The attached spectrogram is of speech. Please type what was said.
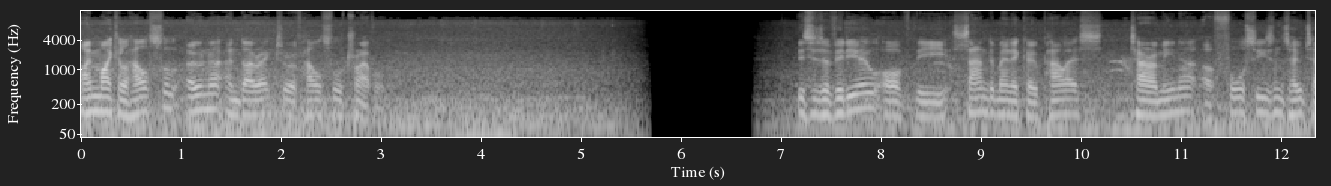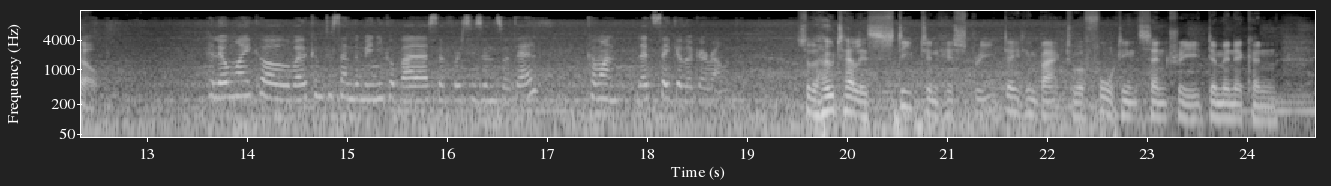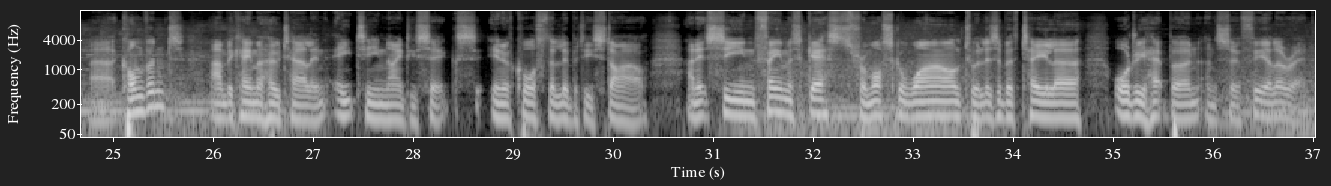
I'm Michael Halsall, owner and director of Halsall Travel. This is a video of the San Domenico Palace Taormina, of Four Seasons Hotel. Hello Michael, welcome to San Domenico Palace of Four Seasons Hotel. Come on, let's take a look around. So the hotel is steeped in history, dating back to a 14th century Dominican uh, convent and became a hotel in 1896 in, of course, the Liberty style. And it's seen famous guests from Oscar Wilde to Elizabeth Taylor, Audrey Hepburn, and Sophia Loren.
